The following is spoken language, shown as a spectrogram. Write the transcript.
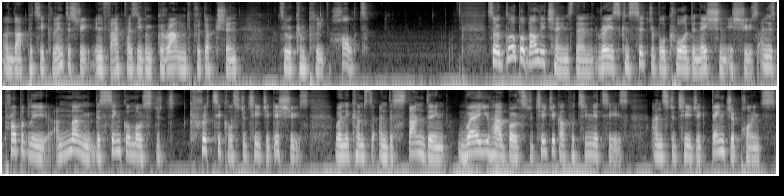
on that particular industry. In fact, has even ground production to a complete halt. So global value chains then raise considerable coordination issues and is probably among the single most st- critical strategic issues when it comes to understanding where you have both strategic opportunities and strategic danger points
